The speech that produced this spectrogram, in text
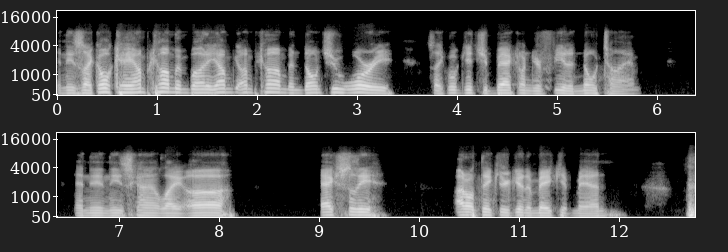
and he's like okay i'm coming buddy. I'm i'm coming. Don't you worry. It's like we'll get you back on your feet in no time. And then he's kind of like uh actually i don't think you're gonna make it man.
